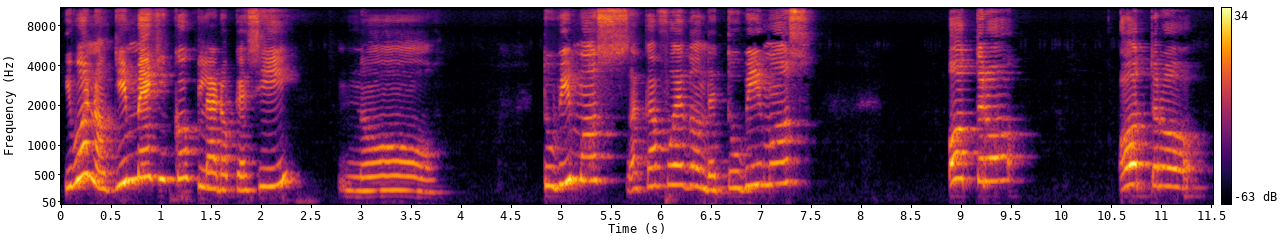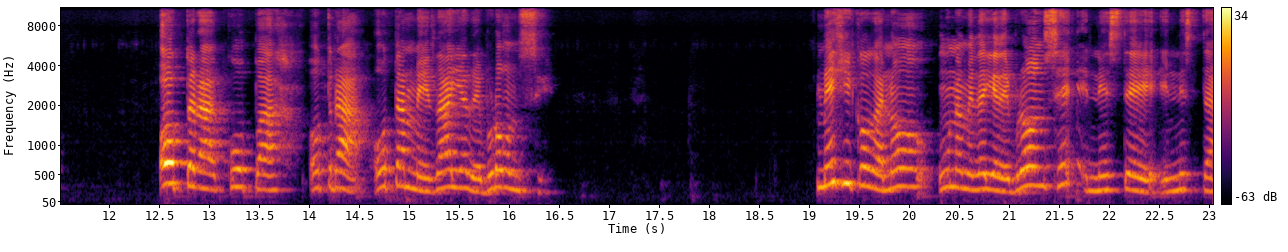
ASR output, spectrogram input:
Y bueno, aquí en México, claro que sí, no. Tuvimos, acá fue donde tuvimos otro, otro otra copa, otra, otra medalla de bronce. México ganó una medalla de bronce en este, en esta,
